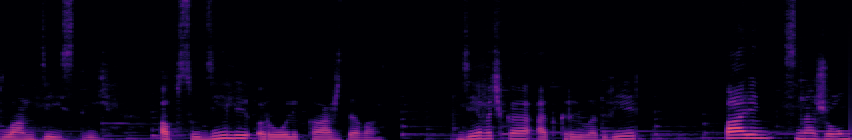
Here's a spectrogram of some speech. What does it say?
план действий, обсудили роли каждого. Девочка открыла дверь Парень с ножом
